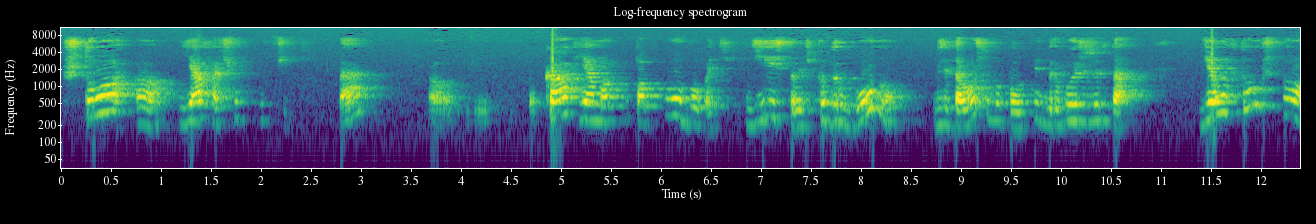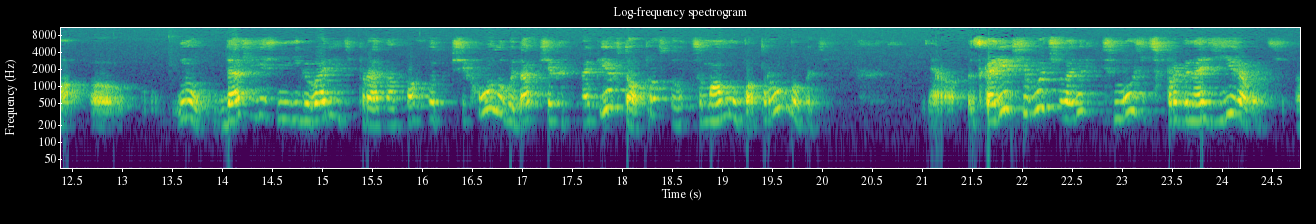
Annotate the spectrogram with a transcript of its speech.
Что э, я хочу получить? Да? Как я могу попробовать действовать по-другому для того, чтобы получить другой результат. Дело в том, что э, ну, даже если не говорить про там, поход к психологу, да, к психотерапевту, а просто вот самому попробовать, э, скорее всего, человек сможет спрогнозировать, э,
